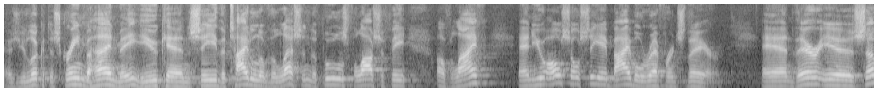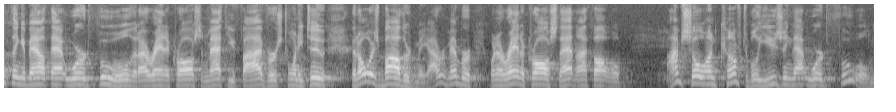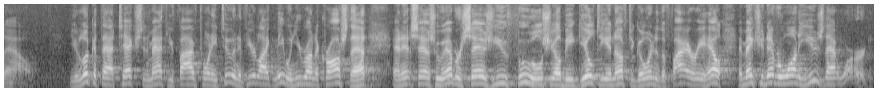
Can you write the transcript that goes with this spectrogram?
As you look at the screen behind me, you can see the title of the lesson, The Fool's Philosophy of Life, and you also see a Bible reference there. And there is something about that word fool that I ran across in Matthew 5, verse 22, that always bothered me. I remember when I ran across that and I thought, well, I'm so uncomfortable using that word fool now. You look at that text in Matthew 5 22, and if you're like me, when you run across that and it says, Whoever says you fool shall be guilty enough to go into the fiery hell, it makes you never want to use that word.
